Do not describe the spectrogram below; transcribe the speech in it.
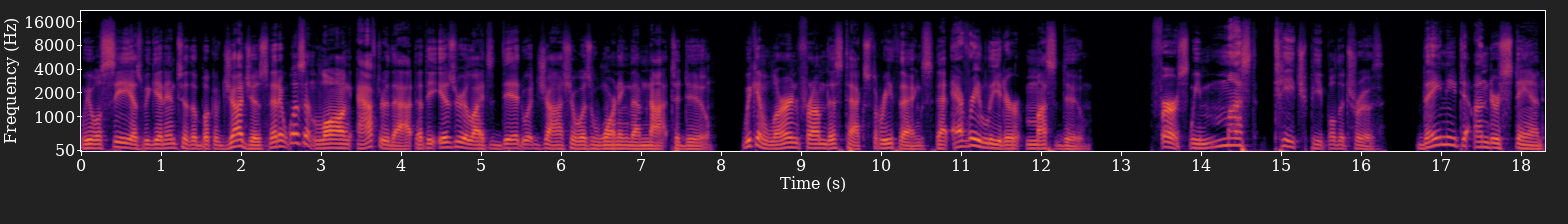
We will see as we get into the book of Judges that it wasn't long after that that the Israelites did what Joshua was warning them not to do. We can learn from this text three things that every leader must do. First, we must teach people the truth. They need to understand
